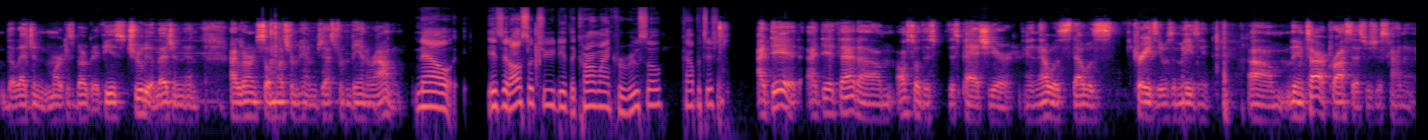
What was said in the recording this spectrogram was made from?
the legend Marcus Belgrave. He is truly a legend, and I learned so much from him just from being around him. Now, is it also true you did the Carmine Caruso competition? I did. I did that um, also this this past year, and that was that was crazy. It was amazing um, the entire process was just kind of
